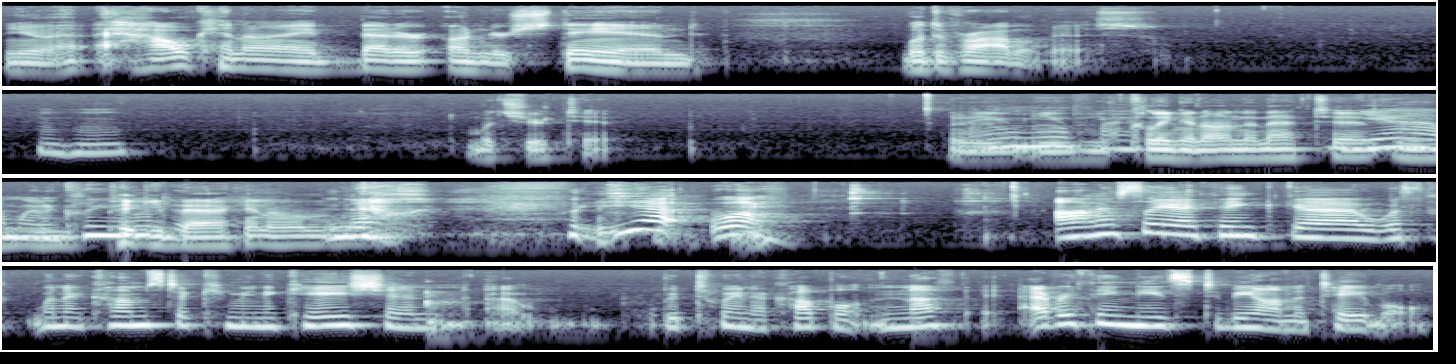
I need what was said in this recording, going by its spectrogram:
You know, how can I better understand what the problem is? Mm-hmm. What's your tip? Are you, you, you I- clinging on to that tip? Yeah, I'm gonna Mhm. cling on to it. Piggybacking on No. yeah. Well, honestly, I think uh, with when it comes to communication uh, between a couple, nothing, everything needs to be on the table.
